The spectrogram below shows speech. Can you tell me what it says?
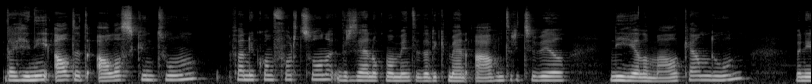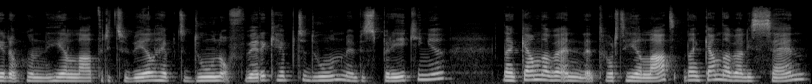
dat je niet altijd alles kunt doen van je comfortzone. Er zijn ook momenten dat ik mijn avondritueel niet helemaal kan doen. Wanneer nog een heel laat ritueel hebt te doen of werk hebt te doen met besprekingen, dan kan dat wel, en het wordt heel laat, dan kan dat wel eens zijn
